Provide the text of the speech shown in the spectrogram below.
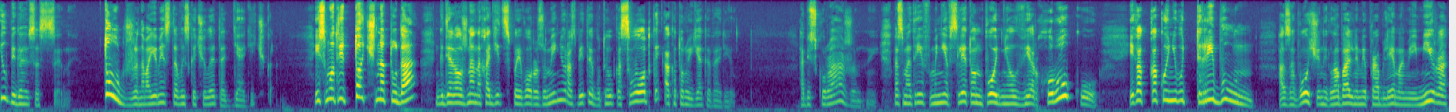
И убегаю со сцены. Тут же на мое место выскочил этот дядечка и смотрит точно туда, где должна находиться, по его разумению, разбитая бутылка с водкой, о которой я говорил. Обескураженный, посмотрев мне вслед, он поднял вверх руку и, как какой-нибудь трибун, озабоченный глобальными проблемами мира,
